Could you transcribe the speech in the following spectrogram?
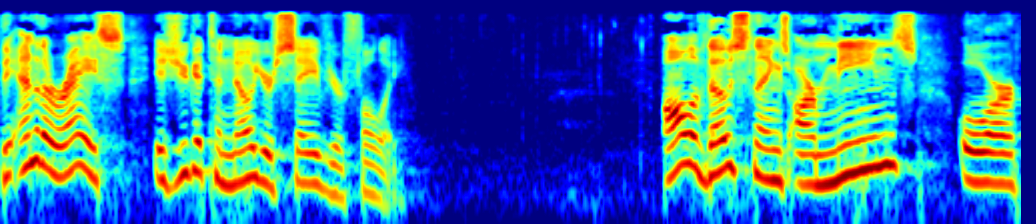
The end of the race is you get to know your Savior fully. All of those things are means or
